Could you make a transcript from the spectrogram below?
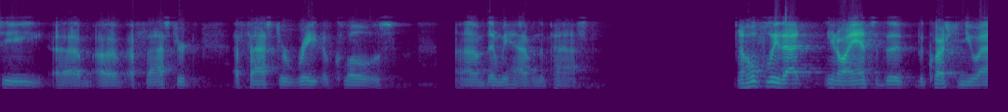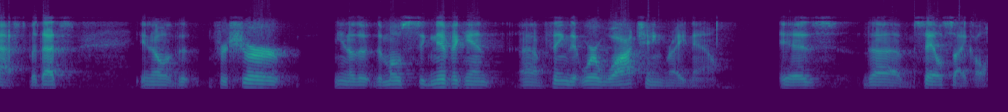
see um, a faster rate of close um, than we have in the past. Now, hopefully that, you know, I answered the question you asked, but that's, you know, for sure, you know, the most significant um, thing that we're watching right now is the sales cycle.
